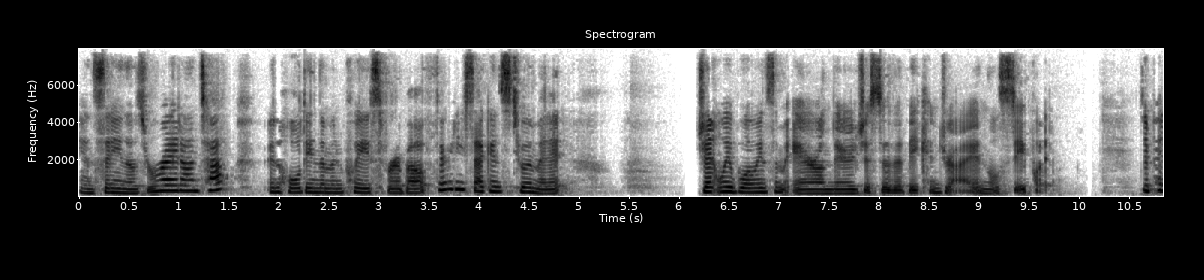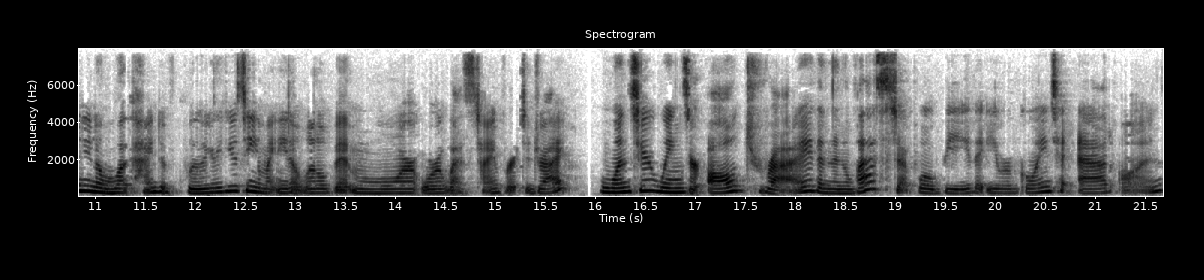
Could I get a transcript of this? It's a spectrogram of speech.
and setting those right on top and holding them in place for about 30 seconds to a minute, gently blowing some air on there just so that they can dry and they'll stay put. Depending on what kind of glue you're using, you might need a little bit more or less time for it to dry. Once your wings are all dry, then the last step will be that you are going to add on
